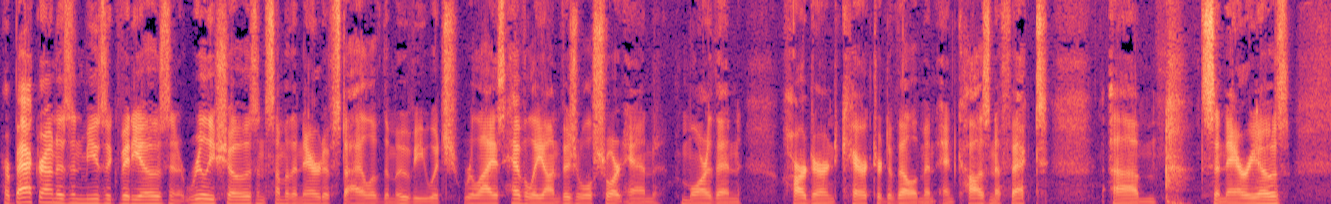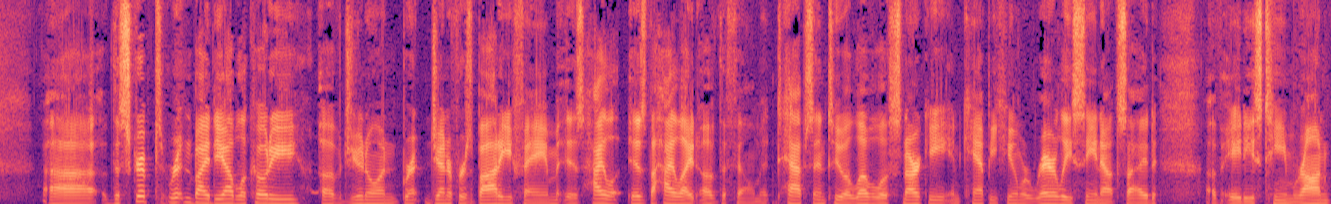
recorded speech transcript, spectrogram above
Her background is in music videos, and it really shows in some of the narrative style of the movie, which relies heavily on visual shorthand more than hard earned character development and cause and effect um, scenarios. Uh, the script written by Diablo Cody of Juno and Brent Jennifer's Body fame is is the highlight of the film. It taps into a level of snarky and campy humor rarely seen outside of 80s teen rom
